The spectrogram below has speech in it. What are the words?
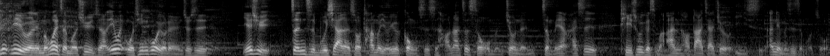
例例如你们会怎么去这样？因为我听过有的人就是，也许争执不下的时候，他们有一个共识是好，那这时候我们就能怎么样？还是提出一个什么暗号，大家就有意思？那、啊、你们是怎么做？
